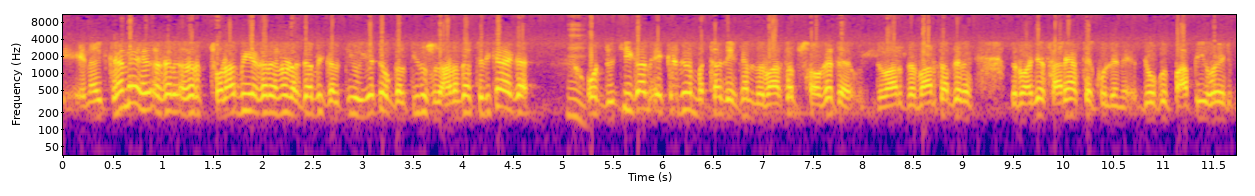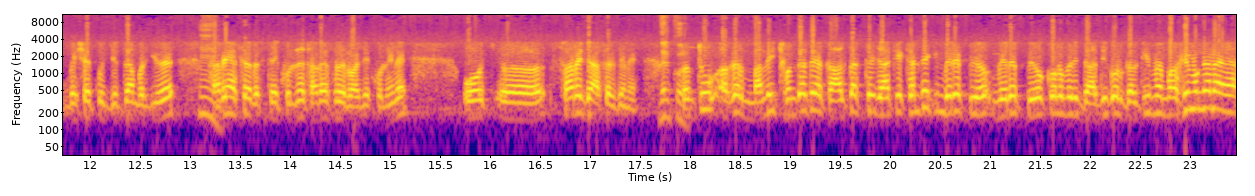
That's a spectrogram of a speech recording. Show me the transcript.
ਇਹਨਾਂ ਇੱਕ ਕਹਿੰਦੇ ਅਗਰ ਅਗਰ ਥੋੜਾ ਵੀ ਅਗਰ ਇਹਨੂੰ ਲੱਗਦਾ ਵੀ ਗਲਤੀ ਹੋਈ ਹੈ ਤੇ ਉਹ ਗਲਤੀ ਨੂੰ ਸੁਧਾਰਨ ਦਾ ਤਰੀਕਾ ਹੈਗਾ। ਔਰ ਦੂਜੀ ਗੱਲ ਇੱਕ ਜਿਹੜੇ ਮੱਥਾ ਦੇਖਦੇ ਨੇ ਦਰਬਾਰ ਸਾਹਿਬ ਸਵਾਗਤ ਹੈ। ਦਰਬਾਰ ਦਰਬਾਰ ਸਾਹਿਬ ਦੇ ਦਰਵਾਜ਼ੇ ਸਾਰੇ ਹੱਥੇ ਖੁੱਲੇ ਨੇ। ਜੋ ਕੋਈ ਪਾਪੀ ਹੋਏ ਬੇਸ਼ੱਕ ਕੋਈ ਜਿੱਦਾਂ ਮਰਜ਼ੀ ਹੋਏ ਸਾਰੇ ਹੱਥੇ ਰਸਤੇ ਖੁੱਲੇ ਨੇ ਸਾਰੇ ਹੱਥੇ ਦਰਵਾਜ਼ੇ ਖੁੱਲੇ ਨੇ। ਉਹ ਸਾਰੇ ਜਾ ਸਕਦੇ ਨੇ। ਪਰੰਤੂ ਅਗਰ ਮਨ ਵਿੱਚ ਹੁੰਦਾ ਤੇ ਅਕਾਲ ਤਖਤ ਤੇ ਜਾ ਕੇ ਕਹਿੰਦੇ ਕਿ ਮੇਰੇ ਪਿਓ ਮੇਰੇ ਪਿਓ ਕੋਲੋਂ ਮੇਰੀ ਦਾਦੀ ਕੋਲ ਗਲਤੀ ਮੈਂ ਮਾਫੀ ਮੰਗਣ ਆਇਆ।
